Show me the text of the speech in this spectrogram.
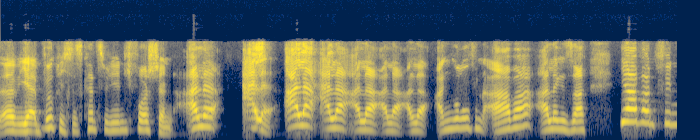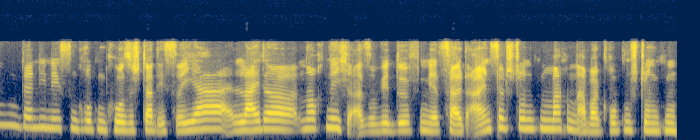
äh, ja, wirklich, das kannst du dir nicht vorstellen. Alle alle, alle, alle, alle, alle, alle angerufen, aber alle gesagt, ja, wann finden denn die nächsten Gruppenkurse statt? Ich so, ja, leider noch nicht. Also wir dürfen jetzt halt Einzelstunden machen, aber Gruppenstunden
